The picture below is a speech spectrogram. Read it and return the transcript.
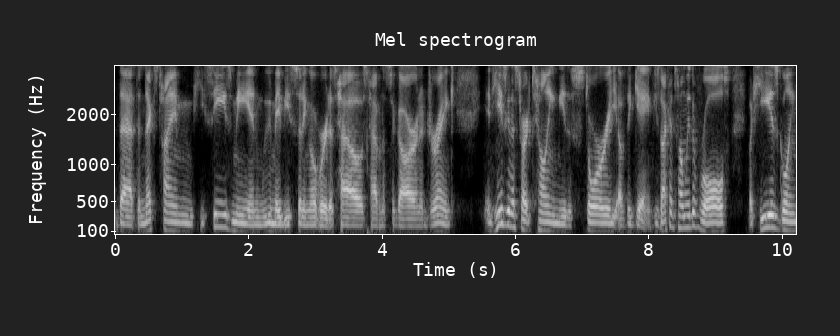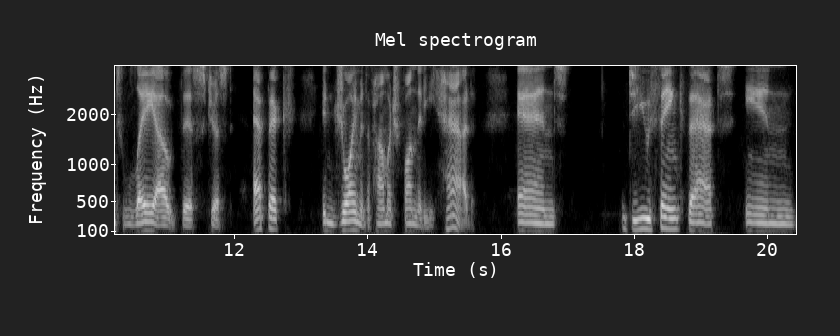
that the next time he sees me and we may be sitting over at his house having a cigar and a drink, and he's going to start telling me the story of the game. He's not going to tell me the roles, but he is going to lay out this just epic enjoyment of how much fun that he had. And do you think that in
